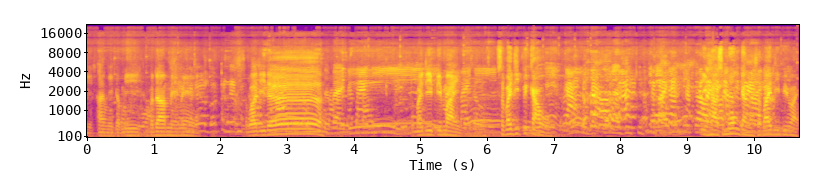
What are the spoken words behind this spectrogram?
นี่ทางนี้ก็มีมาดามแม่ๆสบายดีเด้อสบายดีสบายดีปีใหม่สบายดีปีเก่าสบายดีกินสบายดีอีกหาชั่วโมงจังสบายดีปีใหม่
